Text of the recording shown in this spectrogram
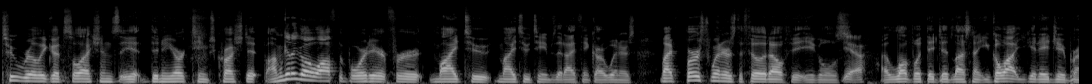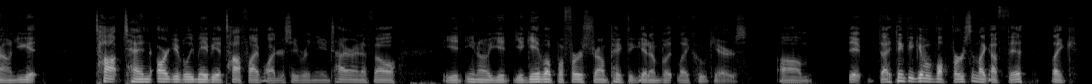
two really good selections. The, the New York teams crushed it. I'm gonna go off the board here for my two my two teams that I think are winners. My first winner is the Philadelphia Eagles. Yeah. I love what they did last night. You go out, you get AJ Brown, you get top ten, arguably maybe a top five wide receiver in the entire NFL. You you know you you gave up a first round pick to get him, but like who cares? Um, I think they give up a first and like a fifth, like.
